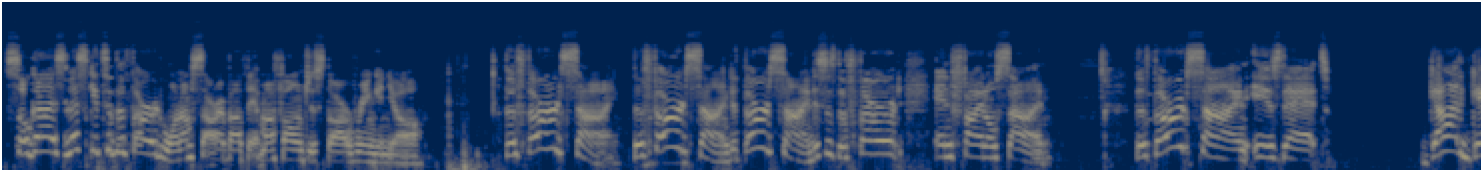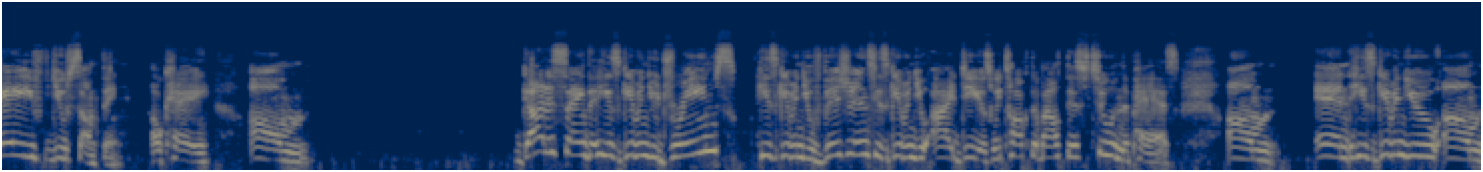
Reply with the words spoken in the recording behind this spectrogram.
So, guys, let's get to the third one. I'm sorry about that. My phone just started ringing, y'all. The third sign, the third sign, the third sign, this is the third and final sign. The third sign is that God gave you something, okay? Um, God is saying that He's given you dreams. He's given you visions. He's given you ideas. We talked about this too in the past. Um, and he's given you um,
